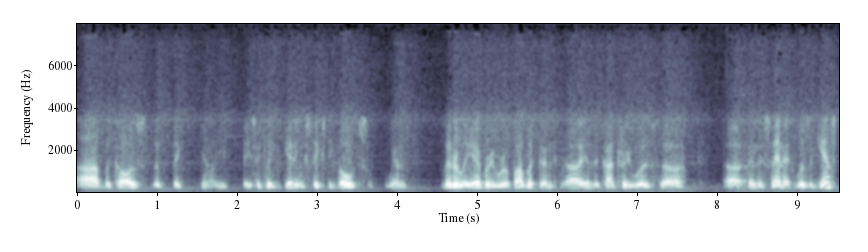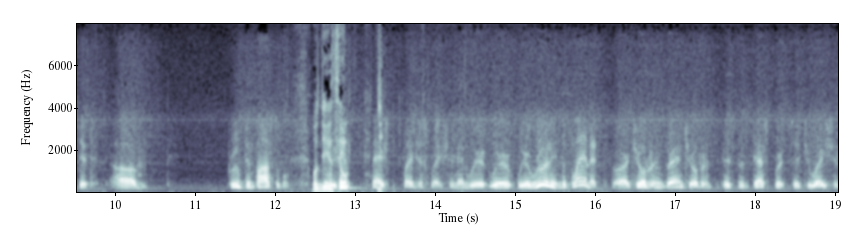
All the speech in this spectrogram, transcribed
uh, because the, the you know basically getting 60 votes when literally every Republican uh, in the country was uh, uh, in the Senate was against it. Um, proved impossible. Well, do you we think don't legislation, and we're we're we're ruining the planet for our children and grandchildren? It's a desperate situation.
